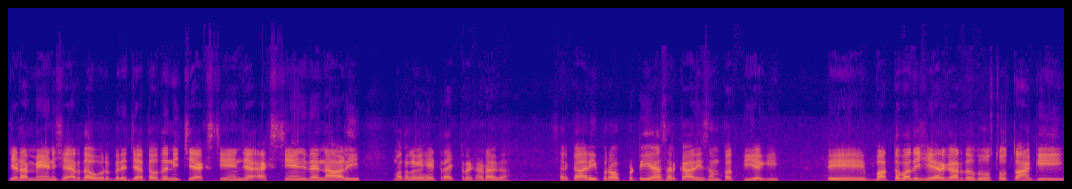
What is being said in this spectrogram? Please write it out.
ਜਿਹੜਾ ਮੇਨ ਸ਼ਹਿਰ ਦਾ ਓਵਰ ਬ੍ਰਿਜ ਆ ਤਾਂ ਉਹਦੇ ਨੀਚੇ ਐਕਸਚੇਂਜ ਆ। ਐਕਸਚੇਂਜ ਦੇ ਨਾਲ ਹੀ ਮਤਲਬ ਇਹ ਟਰੈਕਟਰ ਖੜਾਗਾ। ਸਰਕਾਰੀ ਪ੍ਰਾਪਰਟੀ ਆ, ਸਰਕਾਰੀ ਸੰਪਤੀ ਹੈਗੀ। ਤੇ ਵੱਧ ਤੋਂ ਵੱਧ ਸ਼ੇਅਰ ਕਰ ਦਿਓ ਦੋਸਤੋ ਤਾਂ ਕਿ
